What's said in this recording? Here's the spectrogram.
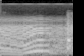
Mm-hmm.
